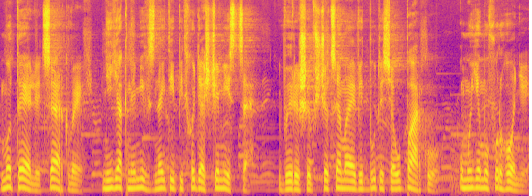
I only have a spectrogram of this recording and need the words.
Мотелі, церкви. Ніяк не міг знайти підходяще місце. Вирішив, що це має відбутися у парку, у моєму фургоні.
